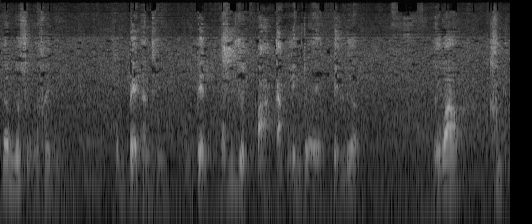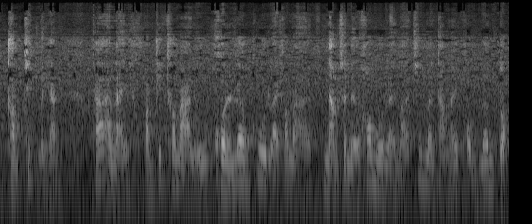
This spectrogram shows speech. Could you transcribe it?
เริ่มรู้สึกไม่ค่อยดี ผมเปลี่ยนทันที ผมเปลี่ยนผมหยุดปากกัดลิ้นตัวเองเปลี่ยนเรื่อง หรือว่าคำคำคิดเหมือนกัน ถ้าอันไหนความคิดเข้ามาหรือคนเริ่มพูดอะไรเข้ามานำเสนอข้อมูลอะไรมาที่มันทำให้ผมเริ่มตก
